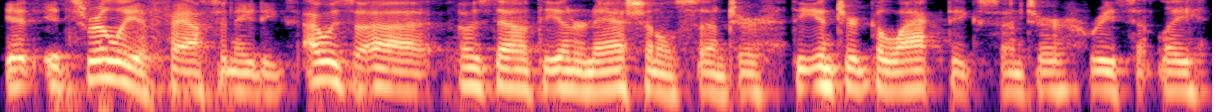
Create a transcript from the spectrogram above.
it, it's really a fascinating. I was uh, I was down at the International Center, the Intergalactic Center, recently,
